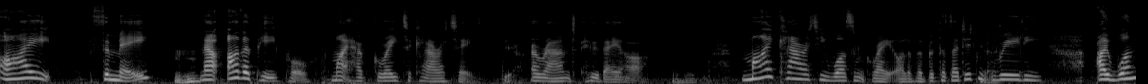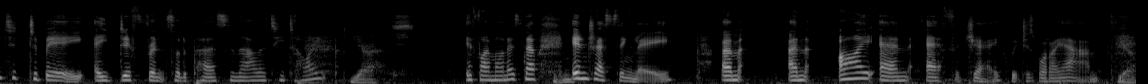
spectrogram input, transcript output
I, for me, mm-hmm. Now, other people might have greater clarity Yeah. around who they are. Mm-hmm. My clarity wasn't great, Oliver, because I didn't really. I wanted to be a different sort of personality type, Yes. if I'm honest. Now, interestingly, um, an INFJ, which is what I am, Yeah.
